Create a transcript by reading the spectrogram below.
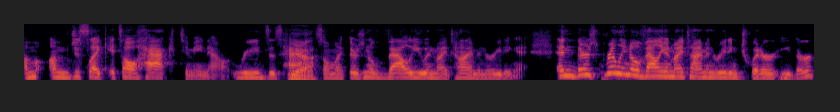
I'm I'm just like it's all hack to me now. Reads is hack. Yeah. So I'm like there's no value in my time in reading it. And there's really no value in my time in reading Twitter either.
